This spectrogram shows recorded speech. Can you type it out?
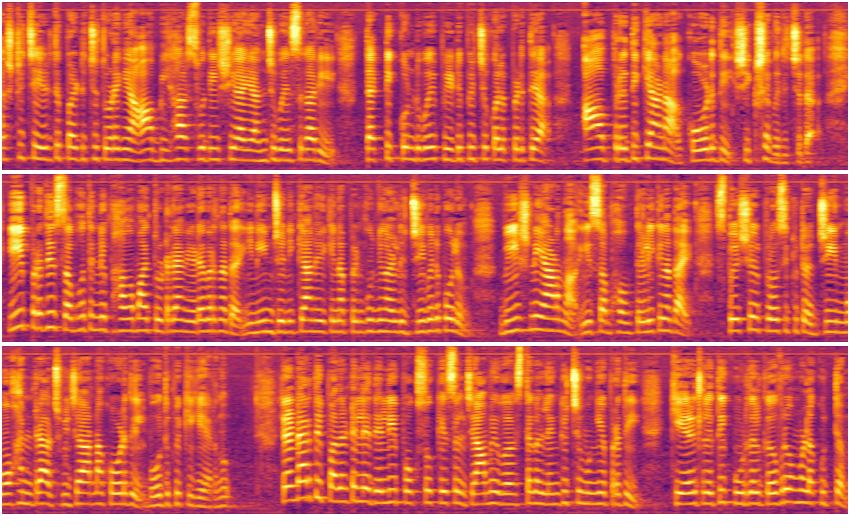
കഷ്ടിച്ച് എഴുതി പഠിച്ചു തുടങ്ങിയ ആ ബീഹാർ സ്വദേശിയായ അഞ്ചു വയസ്സുകാരിയെ തട്ടിക്കൊണ്ടുപോയി പീഡിപ്പിച്ചു കൊലപ്പെടുത്തിയ ആ പ്രതിക്കാണ് കോടതി ശിക്ഷ വിധിച്ചത്. ഈ പ്രതി സമൂഹത്തിന്റെ ഭാഗമായി തുടരാൻ ഇടവരുന്നത് ഇനിയും ജനിക്കാനിരിക്കുന്ന പെൺകുഞ്ഞുങ്ങളുടെ ജീവന് പോലും ഭീഷണിയാണെന്ന് ഈ സംഭവം തെളിയിക്കുന്നതായി special prosecutor G Mohan Raj വിചാരണ കോടതിയിൽ ബോധിപ്പിക്കുകയായിരുന്നു. രണ്ടായിരത്തി പതിനെട്ടിലെ ഡൽഹി പോക്സോ കേസിൽ ജാമ്യ വ്യവസ്ഥകൾ ലംഘിച്ചു മുങ്ങിയ പ്രതി കേരളത്തിലെത്തി കൂടുതൽ ഗൌരവമുള്ള കുറ്റം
